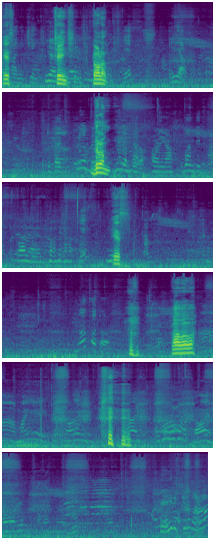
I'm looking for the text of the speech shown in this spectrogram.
Yes. Change dollar dirham yes വാ വാ വാ ഫോട്ടോ എടുക്കണ്ട വേണ്ട വേണ്ട അവർക്ക് ഇഷ്ടമില്ലാണ്ട് ഫോട്ടോ എടുക്കാൻ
